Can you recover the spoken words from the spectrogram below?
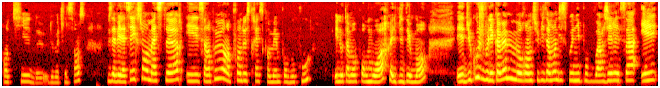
entier de, de, votre licence, vous avez la sélection en master et c'est un peu un point de stress quand même pour beaucoup, et notamment pour moi, évidemment. Et du coup, je voulais quand même me rendre suffisamment disponible pour pouvoir gérer ça et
